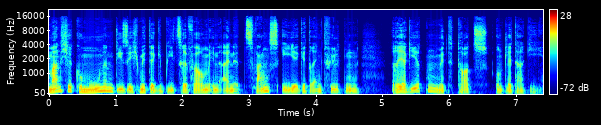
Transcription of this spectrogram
Manche Kommunen, die sich mit der Gebietsreform in eine Zwangsehe gedrängt fühlten, reagierten mit Trotz und Lethargie.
